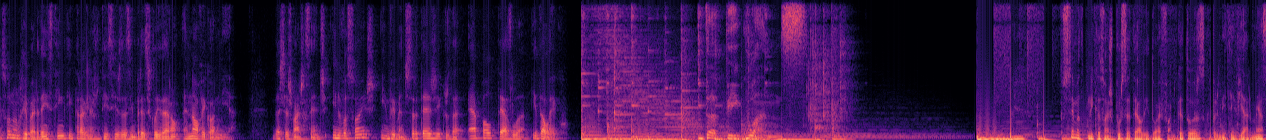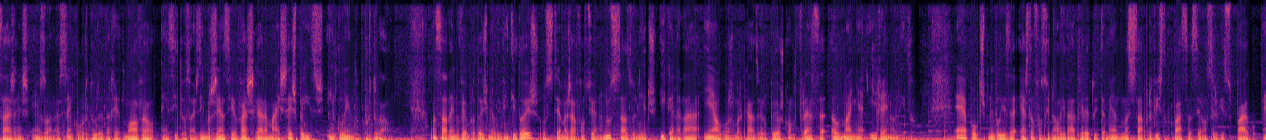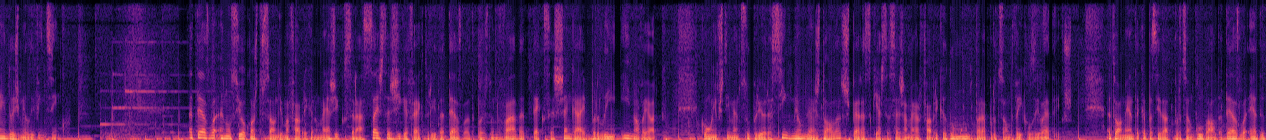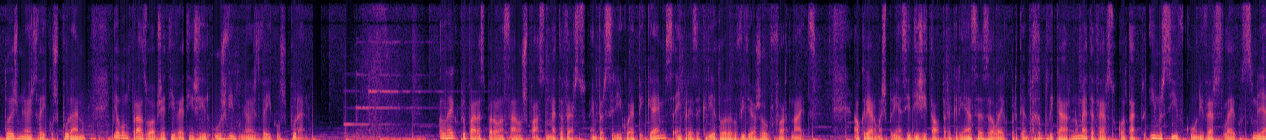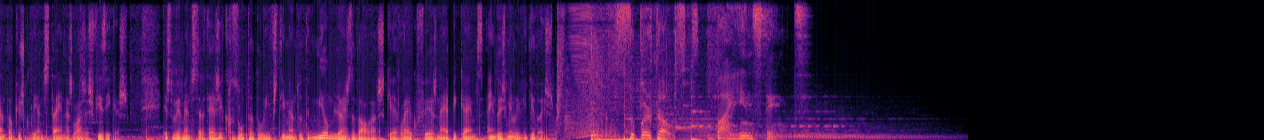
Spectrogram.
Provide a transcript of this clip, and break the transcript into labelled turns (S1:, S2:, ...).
S1: Eu sou Nuno Ribeiro da Instinct e trago-lhe as notícias das empresas que lideram a nova economia. Destas mais recentes inovações e movimentos estratégicos da Apple, Tesla e da Lego.
S2: The Big Ones.
S1: O sistema de comunicações por satélite do iPhone 14, que permite enviar mensagens em zonas sem cobertura da rede móvel em situações de emergência, vai chegar a mais seis países, incluindo Portugal. Lançado em novembro de 2022, o sistema já funciona nos Estados Unidos e Canadá e em alguns mercados europeus como França, Alemanha e Reino Unido. A Apple disponibiliza esta funcionalidade gratuitamente, mas está previsto que passe a ser um serviço pago em 2025. A Tesla anunciou a construção de uma fábrica no México, será a sexta Gigafactory da Tesla, depois do Nevada, Texas, Xangai, Berlim e Nova York. Com um investimento superior a 5 mil milhões de dólares, espera-se que esta seja a maior fábrica do mundo para a produção de veículos elétricos. Atualmente, a capacidade de produção global da Tesla é de 2 milhões de veículos por ano e a longo prazo o objetivo é atingir os 20 milhões de veículos por ano. A Lego prepara-se para lançar um espaço no metaverso, em parceria com a Epic Games, a empresa criadora do videojogo Fortnite. Ao criar uma experiência digital para crianças, a Lego pretende replicar no metaverso o contacto imersivo com o universo Lego semelhante ao que os clientes têm nas lojas físicas. Este movimento estratégico resulta do investimento de mil milhões de dólares que a Lego fez na Epic Games em 2022.
S2: Super Toast by Instinct.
